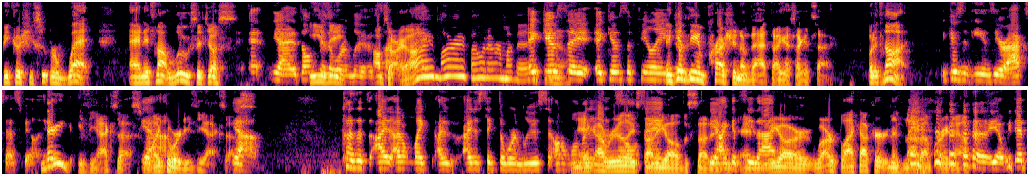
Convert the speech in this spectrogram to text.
because she's super wet and it's not loose. It just It- yeah, don't say the Easy. word loose. I'm sorry. I'm all right. Fine, whatever. My bad. It gives You know. the it gives the feeling. it gives of- the impression of that. I guess I could say, but it's not. it gives an easier access feeling. Very easy access. Yeah. I like the word easy access. Yeah. Because it's I, I don't like I, I just think the word loose on a woman Yeah, it got really insulting. sunny all of a sudden. Yeah, I could see that. We are our blackout curtain is not up right now. yeah, we did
